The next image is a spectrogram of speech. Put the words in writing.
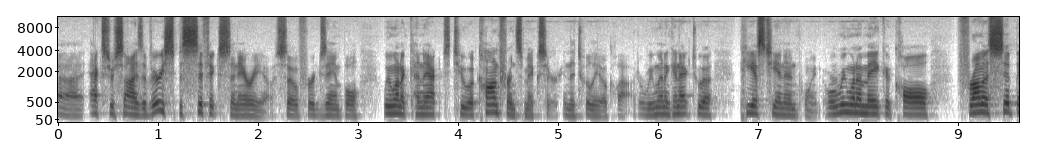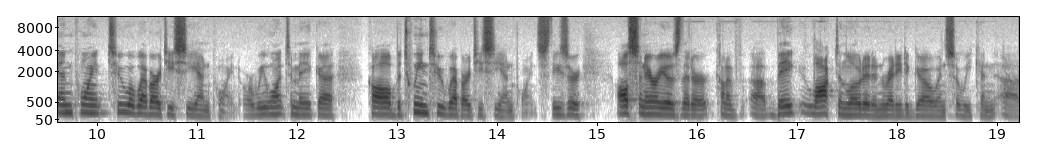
uh, exercise a very specific scenario. So for example, we want to connect to a conference mixer in the Twilio cloud, or we want to connect to a PSTN endpoint, or we want to make a call from a SIP endpoint to a WebRTC endpoint, or we want to make a call between two WebRTC endpoints. These are all scenarios that are kind of uh, baked, locked and loaded and ready to go, and so we can uh,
